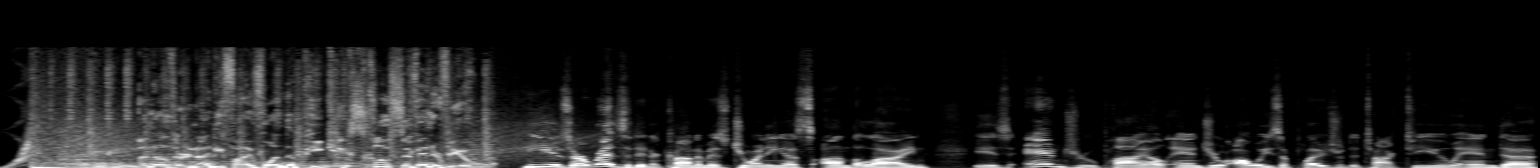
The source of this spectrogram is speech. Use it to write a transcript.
Another 95.1 The Peak exclusive interview. He is our resident economist. Joining us on the line is Andrew Pyle. Andrew, always a pleasure to talk to you. And uh,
